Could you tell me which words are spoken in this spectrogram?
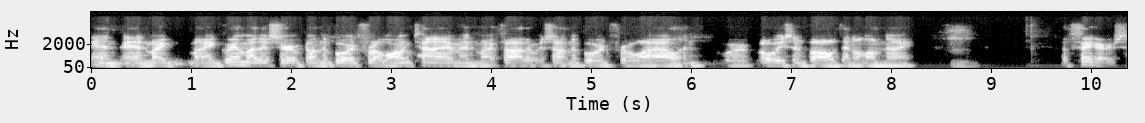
And and my my grandmother served on the board for a long time, and my father was on the board for a while, and we're always involved in alumni mm. affairs.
